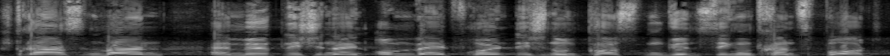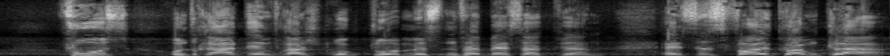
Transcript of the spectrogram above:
Straßenbahnen ermöglichen einen umweltfreundlichen und kostengünstigen Transport. Fuß- und Radinfrastruktur müssen verbessert werden. Es ist vollkommen klar,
